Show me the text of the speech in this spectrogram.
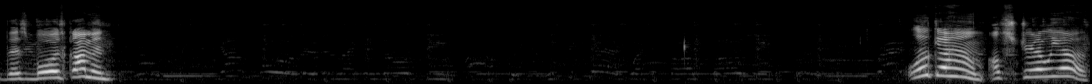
This boy's coming. Look at him, Australia.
